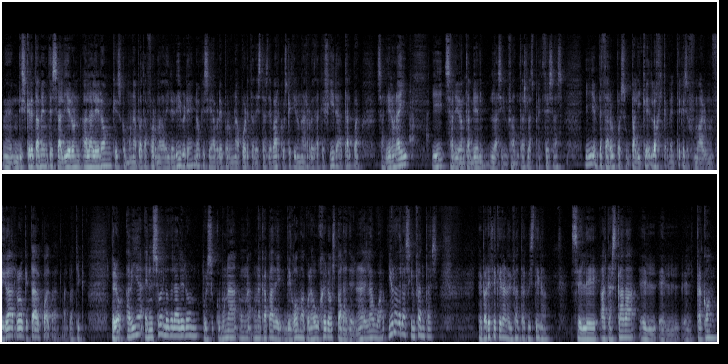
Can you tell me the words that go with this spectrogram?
eh, discretamente salieron al alerón, que es como una plataforma de aire libre, ¿no? que se abre por una puerta de estas de barcos que tiene una rueda que gira, tal. Bueno, salieron ahí y salieron también las infantas, las princesas, y empezaron pues un palique, lógicamente, que se fumaron un cigarro, que tal, cual, lo típico. Pero había en el suelo del alerón pues como una, una, capa de, goma con agujeros para drenar el agua, y una de las infantas, me parece que era la infanta Cristina, se le atascaba el, el tacón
